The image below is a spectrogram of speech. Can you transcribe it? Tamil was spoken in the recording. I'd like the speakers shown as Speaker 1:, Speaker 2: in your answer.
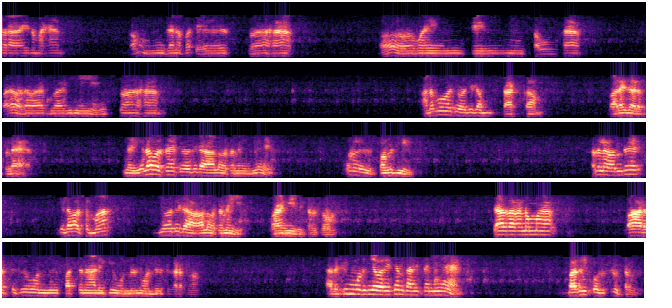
Speaker 1: வெங்கடேஸ்வராய நம கணபதே ஸ்வஹா ஓம் ஐம் ஹ்ரீம் அனுபவ ஜோதிடம் டாட் காம் வலைதளத்தில் இந்த இலவச ஜோதிட ஆலோசனைன்னு ஒரு பகுதி இருக்கு. அதில் வந்து இலவசமாக ஜோதிட ஆலோசனை வாங்கிக்கிட்டு இருக்கோம். சாதாரணமாக வாரத்துக்கு ஒன்று பத்து நாளைக்கு ஒன்றுன்னு வந்துக்கிட்டு கிடக்கும் அதுக்கு முடிஞ்ச வரைக்கும் தனித்தனியே பதில் கொடுத்து விட்டுறது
